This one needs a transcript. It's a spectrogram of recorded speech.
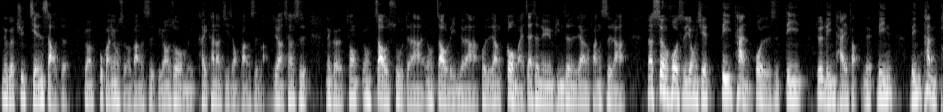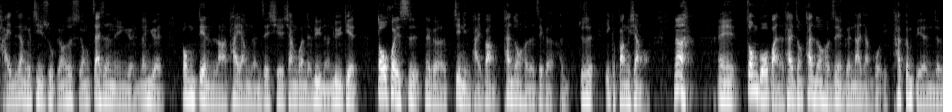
那个去减少的，比方不管用什么方式，比方说我们可以看到几种方式嘛，就像像是那个用用造树的啦，用造林的啦，或者像购买再生能源凭证的这样的方式啦。那甚或是用一些低碳或者是低就是零排放、零零碳排的这样一个技术，比方说使用再生能源、能源、风电啦、太阳能这些相关的绿能、绿电，都会是那个近零排放、碳中和的这个很就是一个方向哦。那诶，中国版的碳中碳中和之前跟大家讲过，它跟别人的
